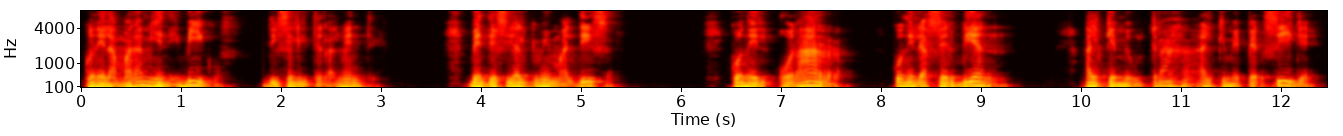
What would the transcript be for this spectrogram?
con el amar a mi enemigo, dice literalmente, bendecir al que me maldice, con el orar, con el hacer bien, al que me ultraja, al que me persigue,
